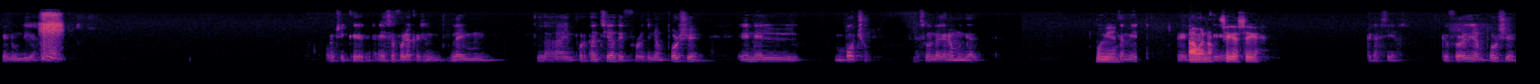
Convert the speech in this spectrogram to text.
en un día. Así que esa fue la creación, la, la importancia de Ferdinand Porsche en el bocho en la Segunda Guerra Mundial. Muy bien. También Ah, bueno, que- sigue, sigue. Gracias. Que Ferdinand Porsche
